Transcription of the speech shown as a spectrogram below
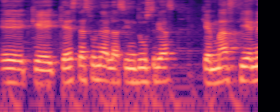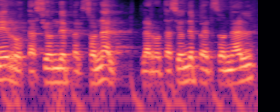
eh, que, esta es una de las industrias que más tiene rotación de personal. La rotación de personal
